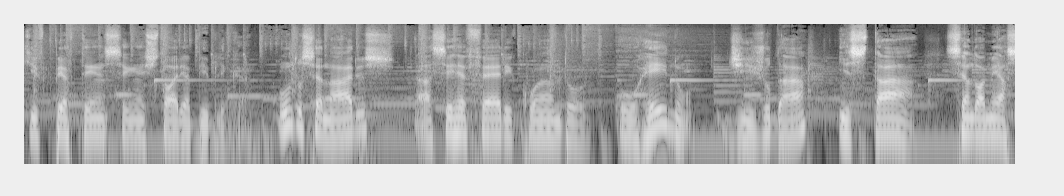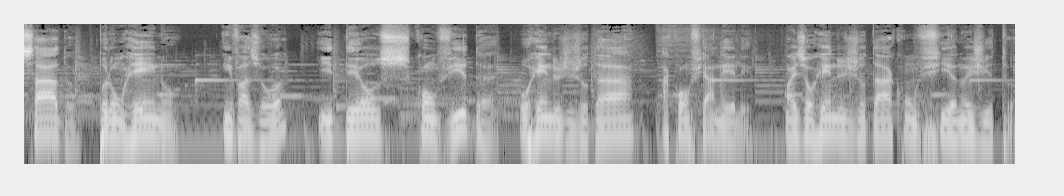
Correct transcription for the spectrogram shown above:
que pertencem à história bíblica. Um dos cenários ah, se refere quando o reino de Judá está sendo ameaçado por um reino invasor e Deus convida o reino de Judá a confiar nele, mas o reino de Judá confia no Egito.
